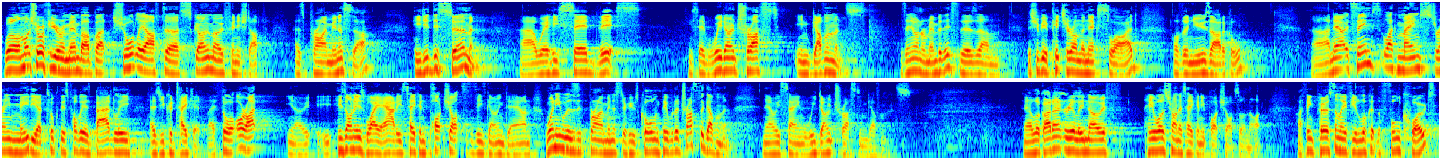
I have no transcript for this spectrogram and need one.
Well, I'm not sure if you remember, but shortly after ScoMo finished up as Prime Minister, he did this sermon uh, where he said this. He said, We don't trust in governments. Does anyone remember this? There's, um, there should be a picture on the next slide of the news article. Uh, now, it seems like mainstream media took this probably as badly as you could take it. They thought, all right, you know, he's on his way out. He's taken pot shots as he's going down. When he was prime minister, he was calling people to trust the government. Now he's saying we don't trust in governments. Now, look, I don't really know if he was trying to take any pot shots or not. I think personally, if you look at the full quote,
